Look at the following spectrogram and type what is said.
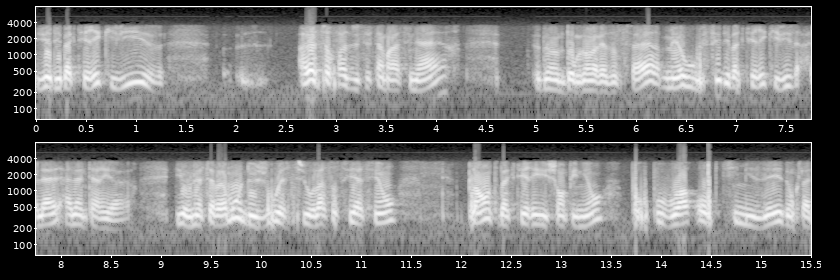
il y a des bactéries qui vivent à la surface du système racinaire, donc dans la rhizosphère, mais aussi des bactéries qui vivent à l'intérieur. Et on essaie vraiment de jouer sur l'association plantes, bactéries et champignons pour pouvoir optimiser donc la,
